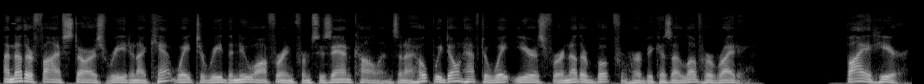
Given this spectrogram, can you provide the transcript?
Another 5 stars read, and I can't wait to read the new offering from Suzanne Collins, and I hope we don't have to wait years for another book from her because I love her writing. Buy it here.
